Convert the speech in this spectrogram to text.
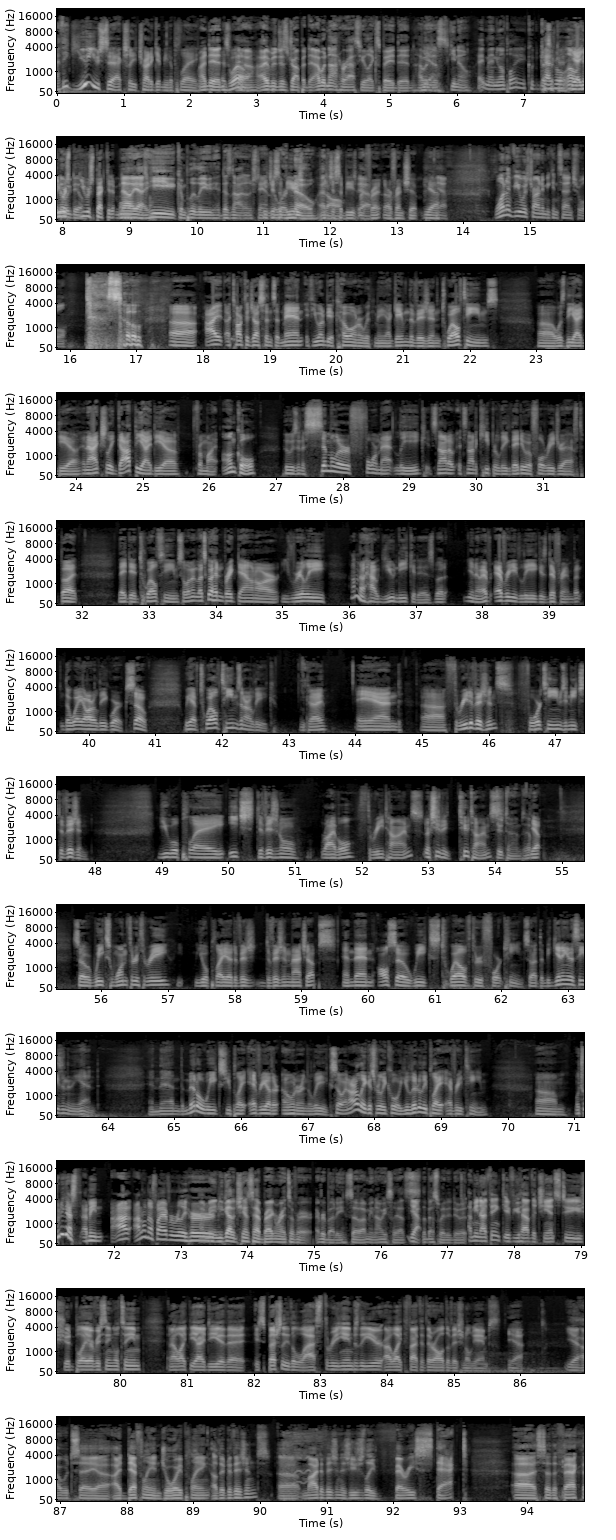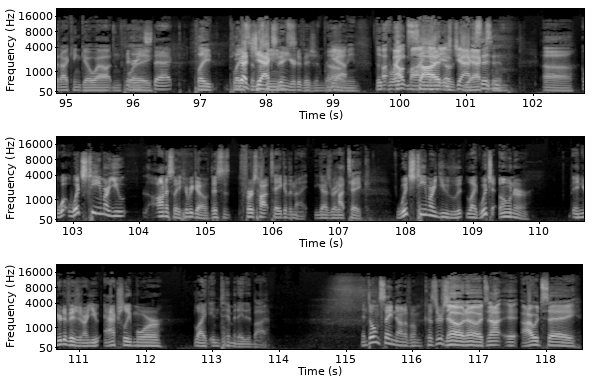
I think you used to actually try to get me to play. I did as well. Yeah, I would just drop it down. I would not harass you like Spade did. I would Yeah. just, you know, hey man, you want to play? Quick, That's casual? okay. Oh, yeah, okay, you, no res- you respected it more. no, yeah, he completely does not understand. he understand just the word abused. no he at just all. abused my Yeah. friend, our friendship. Yeah. Yeah. One of you was trying to be consensual. so uh, I, I talked to Justin and said, "Man, if you want to be a co-owner with me, I gave him the vision. Twelve teams uh, was the idea, and I actually got the idea from my uncle, who is in a similar format league. It's not a it's not a keeper league. They do a full redraft, but they did twelve teams. So let me, let's go ahead and break down our really. I don't know how unique it is, but you know every, every league is different. But the way our league works, so we have twelve teams in our league. Okay, and uh, three divisions, four teams in each division. You will play each divisional rival three times, or excuse me, two times. Two times. Yep. Yep. So weeks one through three, you'll play a division division matchups, and then also weeks twelve through fourteen. So at the beginning of the season and the end, and then the middle weeks you play every other owner in the league. So in our league, it's really cool. You literally play every team. Um, which what do you guys? I mean, I I don't know if I ever really heard. I mean, you got a chance to have bragging rights over everybody. So, I mean, obviously, that's Yeah. the best way to do it. I mean, I think if you have the chance to, you should play every single team. And I like the idea that, especially the last three games of the year, I like the fact that they're all divisional games. yeah. Yeah, I would say uh, I definitely enjoy playing other divisions. Uh, my division is usually very stacked, uh, so the fact that I can go out and Very play stacked. play play you got some Jackson in your division, bro. Yeah. I mean The uh, great mind that outside is of Jackson. uh, Wh- which team are you? Honestly, here we go. This is first hot take of the night. You guys ready? hot take. Which team are you like? Which owner in your division are you actually more like intimidated by? And don't say none of them because there's No, no, it's not. It, I would say,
